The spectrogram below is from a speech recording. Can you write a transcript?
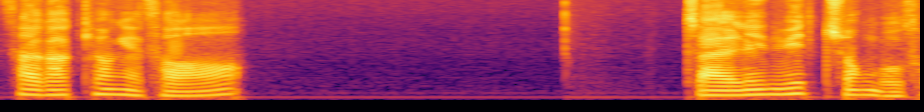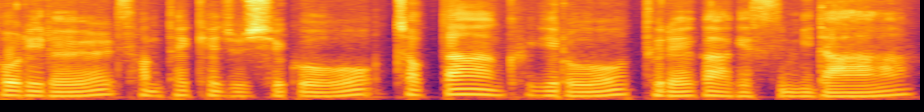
사각형에서 잘린 위쪽 모서리를 선택해 주시고 적당한 크기로 드래그 하겠습니다.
